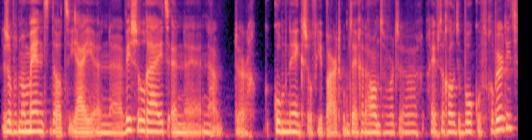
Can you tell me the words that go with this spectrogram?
Dus op het moment dat jij een uh, wissel rijdt en uh, nou, er komt niks, of je paard komt tegen de hand, wordt, uh, geeft een grote bok of gebeurt iets.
